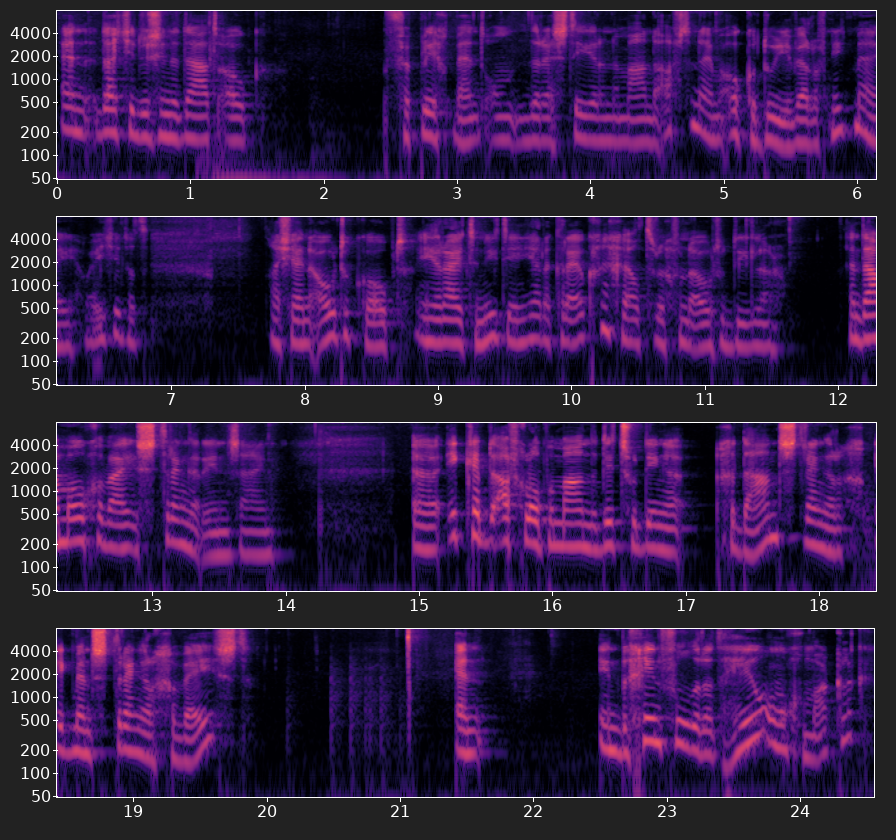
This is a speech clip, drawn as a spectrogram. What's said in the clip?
En dat je dus inderdaad ook verplicht bent om de resterende maanden af te nemen. Ook al doe je wel of niet mee. Weet je dat als jij een auto koopt en je rijdt er niet in, ja, dan krijg je ook geen geld terug van de autodealer. En daar mogen wij strenger in zijn. Uh, ik heb de afgelopen maanden dit soort dingen gedaan. Strenger, ik ben strenger geweest. En in het begin voelde dat heel ongemakkelijk.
